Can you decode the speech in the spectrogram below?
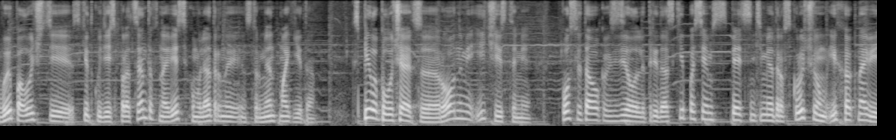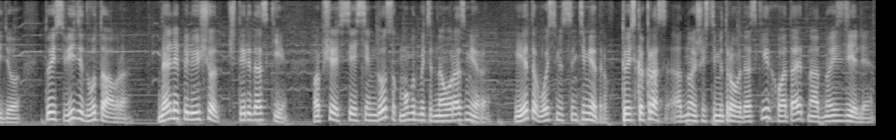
вы получите скидку 10% на весь аккумуляторный инструмент Makita. Спилы получаются ровными и чистыми. После того, как сделали три доски по 75 см, скручиваем их как на видео, то есть в виде двутавра. Далее пилю еще 4 доски. Вообще все 7 досок могут быть одного размера и это 80 сантиметров. То есть как раз одной 6-метровой доски хватает на одно изделие.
